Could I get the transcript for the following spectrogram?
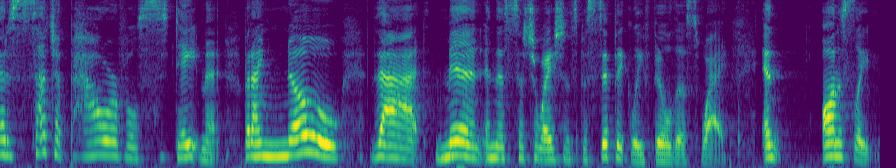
That is such a powerful statement. But I know that men in this situation specifically feel this way. And honestly,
